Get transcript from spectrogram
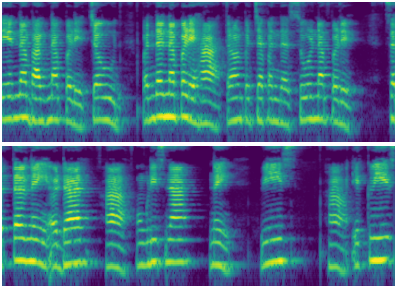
તેરના ભાગ ના પડે? ચૌદ. પંદર ના પડે? હા. ત્રણ પચાસ પંદર. સોળ ના પડે? સત્તર નહીં. અઢાર. હા. ઓગણીસના નહીં. વીસ, હા, એકવીસ,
